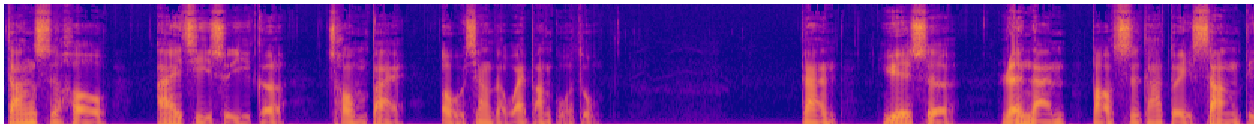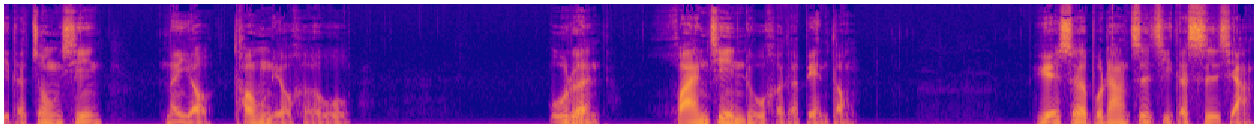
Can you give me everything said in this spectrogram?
当时候，埃及是一个崇拜偶像的外邦国度，但约瑟仍然保持他对上帝的忠心，没有同流合污。无论环境如何的变动，约瑟不让自己的思想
